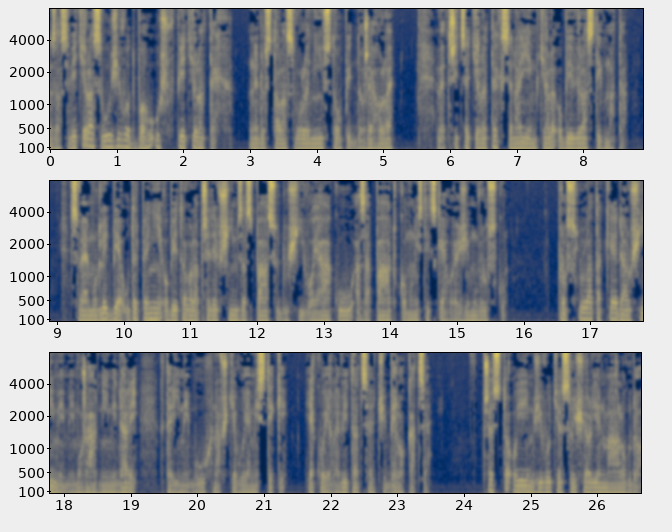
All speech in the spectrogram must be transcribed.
Zasvětila svůj život Bohu už v pěti letech. Nedostala svolení vstoupit do řehole. Ve třiceti letech se na jejím těle objevila stigmata – své modlitbě a utrpení obětovala především za spásu duší vojáků a za pád komunistického režimu v Rusku. Proslula také dalšími mimořádnými dary, kterými Bůh navštěvuje mystiky, jako je levitace či bilokace. Přesto o jejím životě slyšel jen málo kdo.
